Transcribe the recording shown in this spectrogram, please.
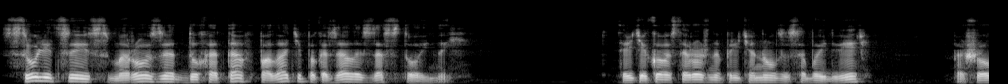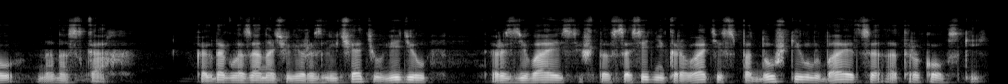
С улицы, с мороза, духота в палате показалась застойной. Третьяков осторожно притянул за собой дверь, пошел на носках. Когда глаза начали различать, увидел, раздеваясь, что в соседней кровати с подушки улыбается Отроковский.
